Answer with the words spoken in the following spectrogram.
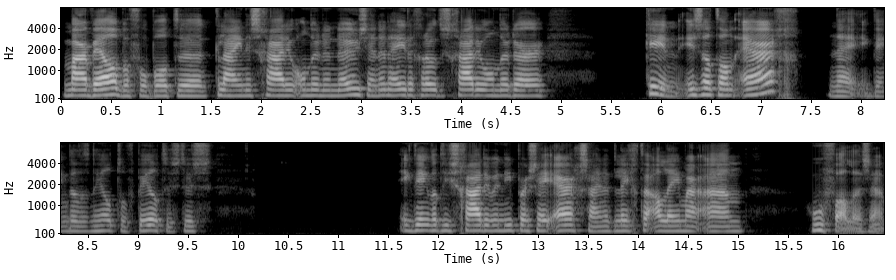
Maar wel bijvoorbeeld de kleine schaduw onder de neus en een hele grote schaduw onder de kin. Is dat dan erg? Nee, ik denk dat het een heel tof beeld is. Dus ik denk dat die schaduwen niet per se erg zijn. Het ligt er alleen maar aan hoe vallen ze.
